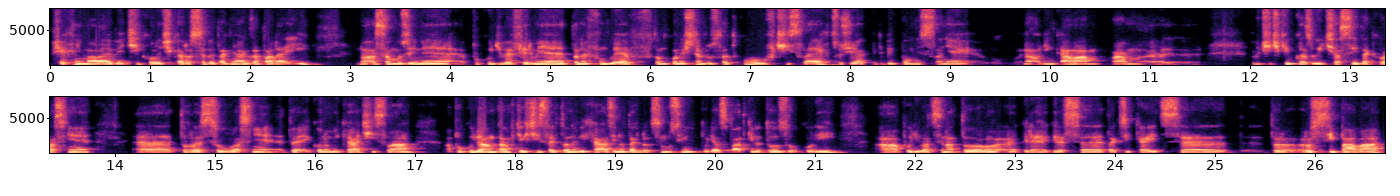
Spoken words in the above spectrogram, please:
všechny malé, větší kolečka do sebe tak nějak zapadají. No a samozřejmě, pokud ve firmě to nefunguje v tom konečném důsledku v číslech, což je jak kdyby pomyslně na hodinkách vám, vám ručičky ukazují časy, tak vlastně eh, tohle jsou vlastně, to je ekonomika a čísla a pokud vám tam v těch číslech to nevychází, no tak se musím podívat zpátky do toho soukolí a podívat se na to, eh, kde, kde se, tak říkajíc, eh, to rozsypává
